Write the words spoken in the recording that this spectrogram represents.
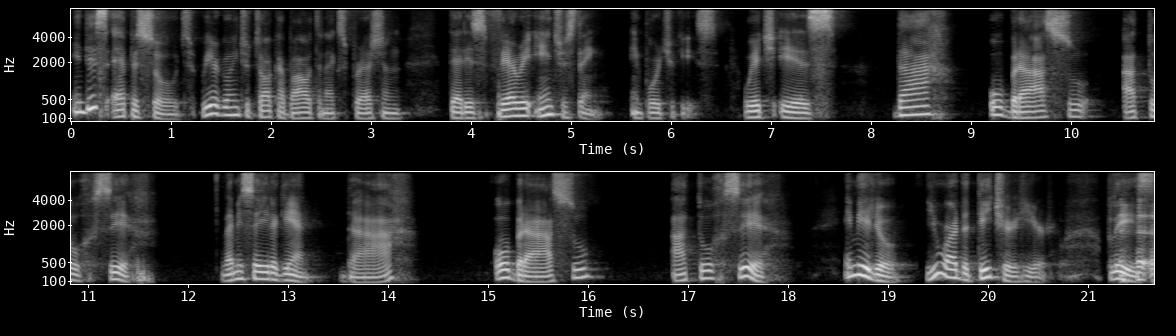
In this episode, we are going to talk about an expression that is very interesting in Portuguese, which is dar o braço a torcer. Let me say it again. Dar o braço a torcer. Emilio, you are the teacher here. Please,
